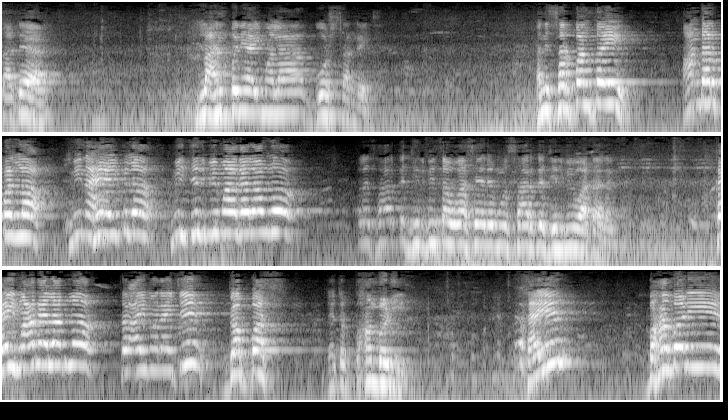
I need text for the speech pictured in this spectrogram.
तात्या लहानपणी आई मला गोष्ट सांगायची. आणि सरपंचही अंधार पडला. मी नाही ऐकलं. मी जिलबी मागा लागलो. मला सारखं जिलबीचा वास यायल्यामुळे सारखं जिलबी वाटायला काही मागायला लागलो. तर आई म्हणायची गप्पस नाही तर भांबडी. काय भांबडी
